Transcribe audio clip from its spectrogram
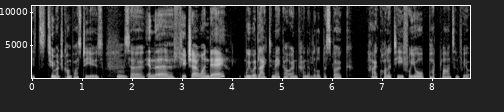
It's too much compost to use. Hmm. So, in the future, one day, we would like to make our own kind of little bespoke, high quality for your pot plants and for your,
